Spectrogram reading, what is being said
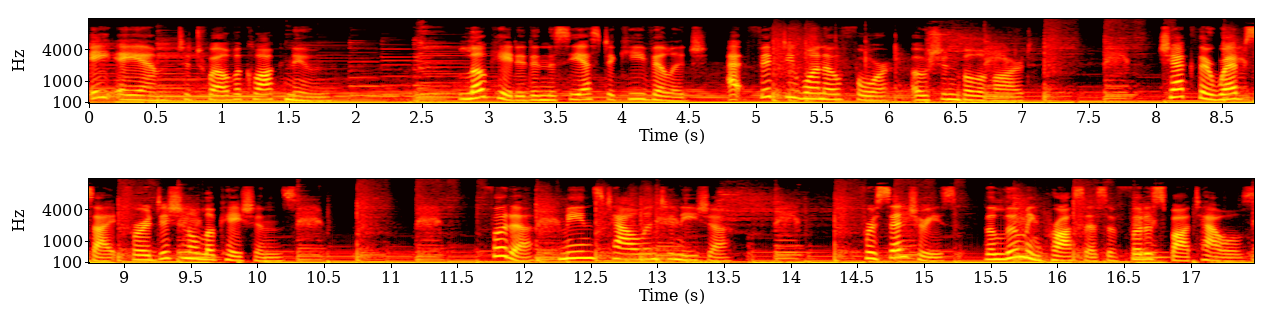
8 a.m. to 12 o'clock noon. Located in the Siesta Key Village at 5104 Ocean Boulevard. Check their website for additional locations. Fouta means towel in Tunisia. For centuries, the looming process of Fouta spa towels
